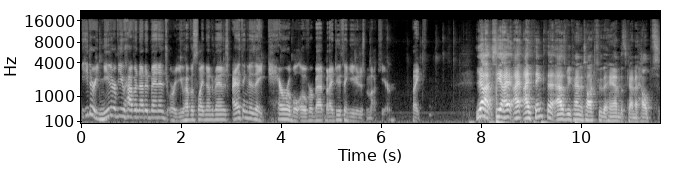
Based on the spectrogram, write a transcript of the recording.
either neither of you have a nut advantage or you have a slight nut advantage, I think this is a terrible overbet. But I do think you could just muck here. Like Yeah, see, I, I, I think that as we kind of talked through the hand, it's kind of helped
